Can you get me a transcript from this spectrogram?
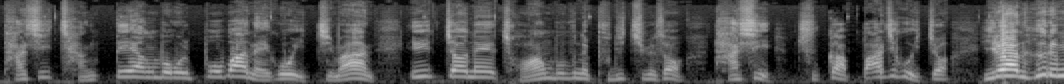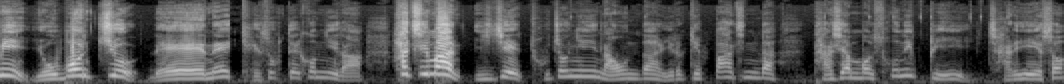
다시 장대 양봉을 뽑아내고 있지만 일전의 저항 부분에 부딪히면서 다시 주가 빠지고 있죠. 이러한 흐름이 요번 주 내내 계속될 겁니다. 하지만 이제 조정이 나온다 이렇게 빠진다 다시 한번 손익비 자리에서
